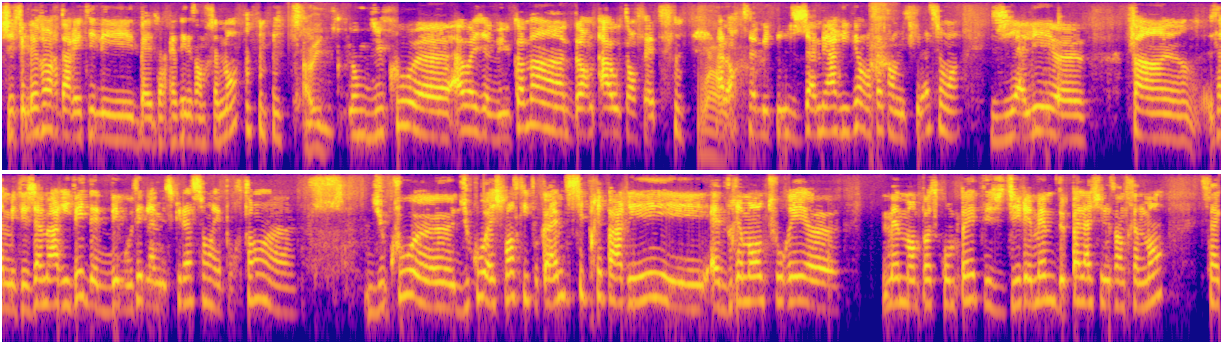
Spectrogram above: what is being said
j'ai fait l'erreur d'arrêter les ben, d'arrêter les entraînements. Ah oui. donc du coup, euh, ah ouais, j'avais eu comme un burn out en fait. Alors que ça m'était jamais arrivé en fait en musculation. Hein. J'y allais. Euh, enfin, ça m'était jamais arrivé d'être dégoûté de la musculation. Et pourtant, euh, du coup, euh, du coup, je pense qu'il faut quand même s'y préparer et être vraiment entouré, euh, même en post-compète. Et je dirais même de pas lâcher les entraînements. Ça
